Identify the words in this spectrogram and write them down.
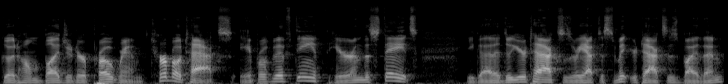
Good Home Budgeter Program. TurboTax, April 15th, here in the States. You got to do your taxes, or you have to submit your taxes by then.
